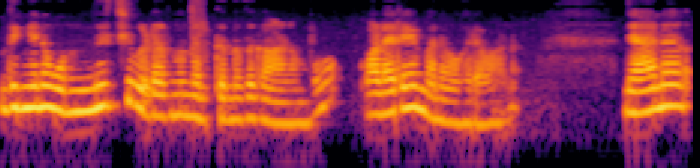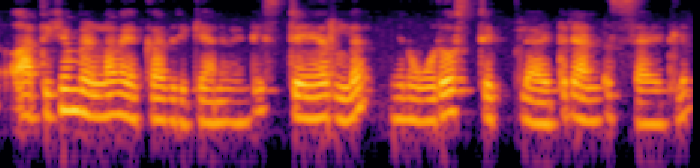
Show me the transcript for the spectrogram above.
ഇതിങ്ങനെ ഒന്നിച്ച് വിടർന്ന് നിൽക്കുന്നത് കാണുമ്പോൾ വളരെ മനോഹരമാണ്. ഞാൻ അധികം വെള്ളം വേക്കാതിരിക്കാൻ വേണ്ടി സ്റ്റെയറിൽ ഇങ്ങനെ ഓരോ സ്റ്റെപ്പിലായിട്ട് രണ്ട് സൈഡിലും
